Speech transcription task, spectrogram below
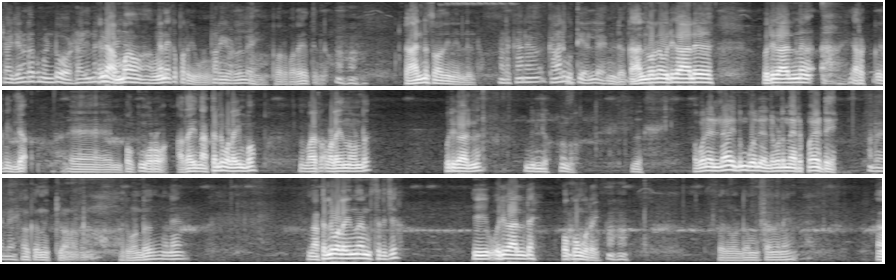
ഷാജിനോടൊക്കെ മിണ്ടുവോ? ഷാജിനെ അമ്മ അങ്ങനെയൊക്കെ പറയുള്ളൂ. പറയുള്ളൂ അല്ലേ? പറയത്തില്ല. കാലിന് സ്വാധീനമില്ലല്ലോ നടക്കാൻ കാൽ കുത്തിയല്ലേ? ഇല്ല കാലെന്ന് പറഞ്ഞാൽ ഒരു കാൽ ഒരു കാലിന് ഇറക്കില്ല പൊക്കും കുറവാണ് അതായത് നട്ടൽ വളയുമ്പോൾ വളയുന്നതുകൊണ്ട് ഒരു കാലിന് ഇതില്ല. ഉണ്ടോ ഇത്. അതുപോലെ എല്ലാ ഇതും പോലെയല്ല ഇവിടെ നിരപ്പായിട്ടേ ഒക്കെ നിൽക്കുകയാണ് അത് അതുകൊണ്ട് ഇങ്ങനെ നട്ടൽ വളയുന്നതനുസരിച്ച് ഈ ഒരു കാലിന്റെ പൊക്കം കുറയും. അപ്പോൾ അതുകൊണ്ട് നമുക്കങ്ങനെ ആ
